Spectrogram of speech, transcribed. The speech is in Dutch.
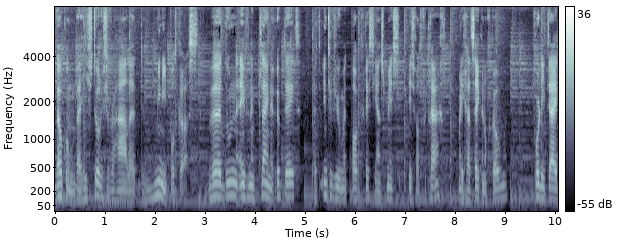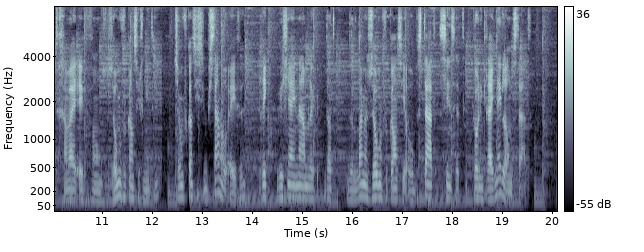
Welkom bij Historische Verhalen, de mini-podcast. We doen even een kleine update. Het interview met Paul Christian Smith is wat vertraagd, maar die gaat zeker nog komen. Voor die tijd gaan wij even van onze zomervakantie genieten. Zomervakanties bestaan al even. Rick, wist jij namelijk dat de lange zomervakantie al bestaat sinds het Koninkrijk Nederland bestaat?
